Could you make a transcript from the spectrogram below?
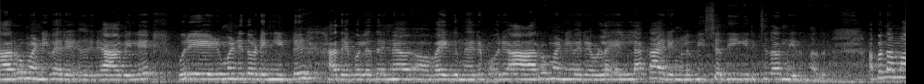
ആറു മണി വരെ രാവിലെ ഒരു ഏഴ് മണി തുടങ്ങിയിട്ട് അതേപോലെ തന്നെ വൈകുന്നേരം ഒരു ആറു മണി വരെയുള്ള എല്ലാ കാര്യങ്ങളും വിശദീകരിച്ച് തന്നിരുന്നത്. അപ്പം നമ്മൾ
